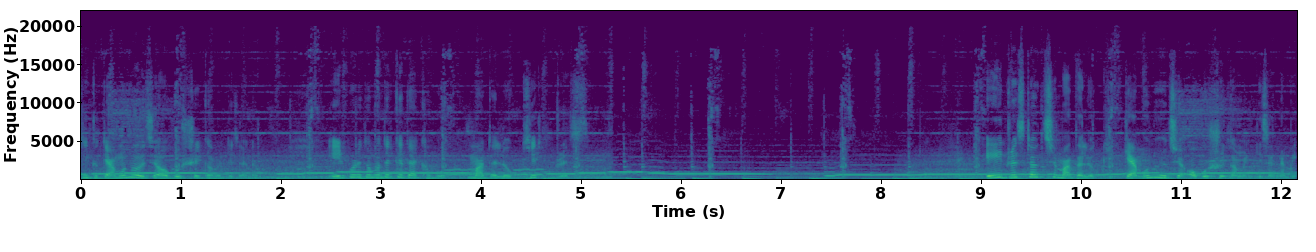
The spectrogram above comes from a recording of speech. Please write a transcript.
কিন্তু কেমন হয়েছে অবশ্যই কমেন্টে জানাব এরপরে তোমাদেরকে দেখাবো মাতা লক্ষ্মীর ড্রেস এই ড্রেসটা হচ্ছে মাতা লক্ষ্মী। কেমন হয়েছে অবশ্যই কমেন্টে জানাবে।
